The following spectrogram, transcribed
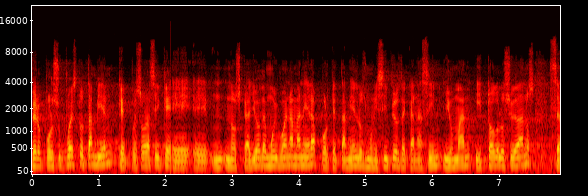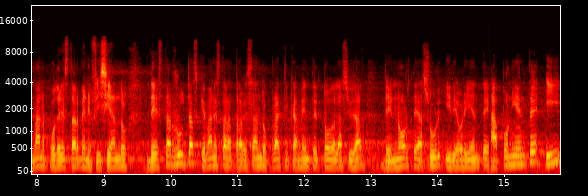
pero por supuesto también que pues ahora sí que eh, eh, nos cayó de muy buena manera porque también los municipios de Canacín y Humán y todos los ciudadanos se van a poder estar beneficiando de estas rutas que van a estar atravesando prácticamente toda la ciudad de norte a sur y de oriente a poniente y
